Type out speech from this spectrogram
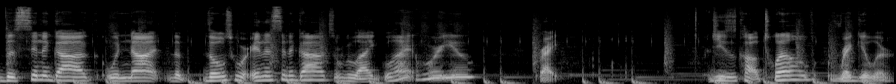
The synagogue would not the those who were in the synagogues were like, "What? Who are you?" Right. Jesus called 12 regular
